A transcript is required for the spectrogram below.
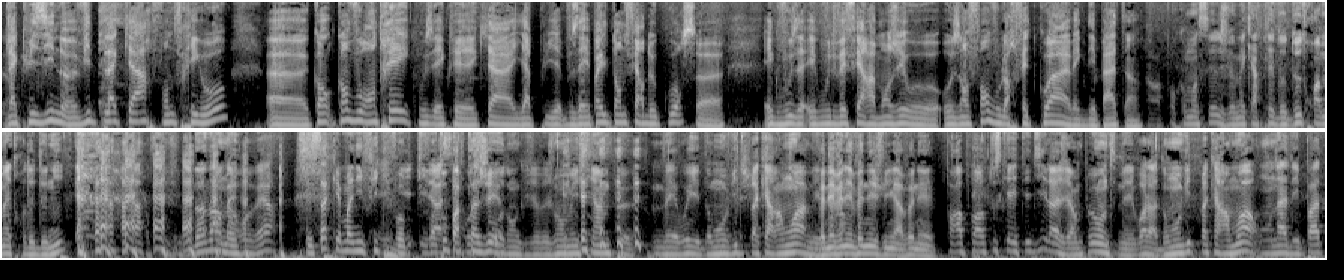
de la cuisine vide placard, fond de frigo, euh, quand, quand vous rentrez, et que vous, et que- qu'il y a, il y a, plus- vous n'avez pas eu le temps de faire de courses euh, et que vous et que vous devez faire à manger aux, aux enfants, vous leur faites quoi avec des pâtes hein? Alors pour commencer, je vais m'écarter de 2-3 mètres de Denis. Non, non, mais- revers. C'est ça qui est magnifique. Il faut, il faut est tout partager. costaud, donc je, je m'en méfie un peu. Mais oui, dans mon vide placard à moi, mais Venez, venez, venez, Julien, venez. par rapport à tout ce qui a été dit là, j'ai un peu honte, mais voilà, dans mon vide placard à moi, on a des pâtes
